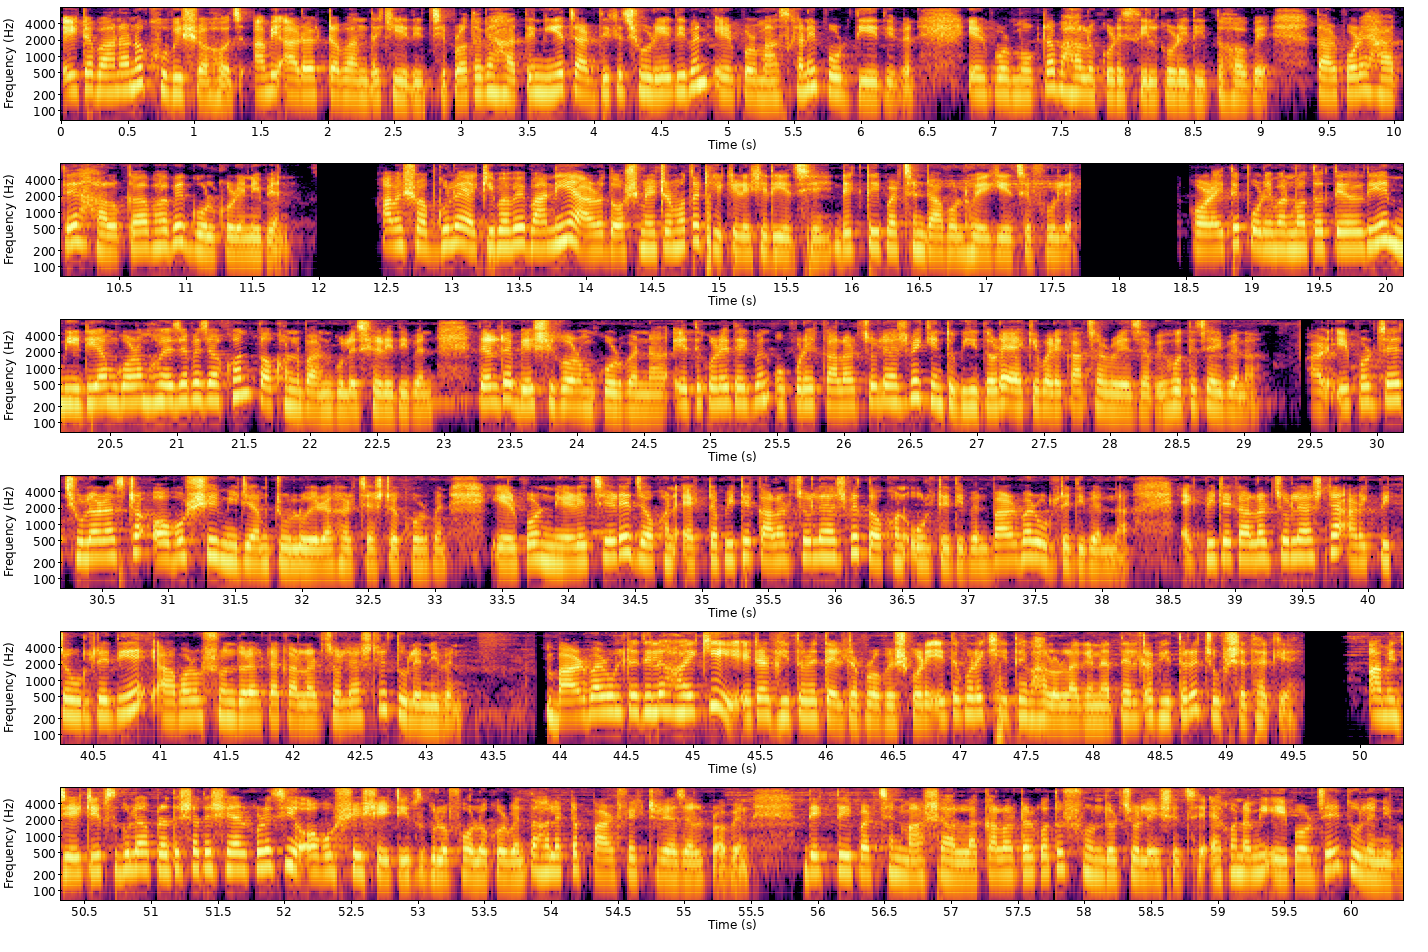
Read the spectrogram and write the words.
এইটা বানানো খুবই সহজ। আমি আরও একটা বান দেখিয়ে দিচ্ছি। প্রথমে হাতে নিয়ে চারদিকে ছড়িয়ে দিবেন, এরপর মাঝখানে পুর দিয়ে দিবেন। এরপর মুখটা ভালো করে সিল করে দিতে হবে। তারপরে হাতে হালকাভাবে গোল করে নেবেন। আমি সবগুলো একইভাবে বানিয়ে আরও দশ মিনিটের মতো ঢেকে রেখে দিয়েছি। দেখতেই পাচ্ছেন ডাবল হয়ে গিয়েছে ফুলে। কড়াইতে পরিমাণ মতো তেল দিয়ে মিডিয়াম গরম হয়ে যাবে যখন, তখন বানগুলো ছেড়ে দিবেন। তেলটা বেশি গরম করবেন না। এতে করে দেখবেন উপরে কালার চলে আসবে, কিন্তু ভিতরে একেবারে কাঁচা রয়ে যাবে, হতে চাইবে না। আর এ পর্যায়ে চুলা রাসটা অবশ্যই মিডিয়াম টু লোয়ে রাখার চেষ্টা করবেন। এরপর নেড়ে চেড়ে যখন একটা পিঠে কালার চলে আসবে তখন উল্টে দিবেন, বারবার উল্টে দিবেন না। এক পিঠে কালার চলে আসলে আরেক পিঠটা উল্টে দিয়ে আবারও সুন্দর একটা কালার চলে আসলে তুলে নেবেন। বারবার উল্টে দিলে হয় কি, এটার ভিতরে তেলটা প্রবেশ করে, এতে করে খেতে ভালো লাগে না, তেলটা ভিতরে চুপসে থাকে। আমি যে টিপসগুলো আপনাদের সাথে শেয়ার করেছি, অবশ্যই সেই টিপসগুলো ফলো করবেন। তাহলে একটা পারফেক্ট রেজাল্ট পাবেন। দেখতেই পাচ্ছেন, মাশাআল্লাহ, কালারটার কত সুন্দর চলে এসেছে। এখন আমি এই পর্যায়ে তুলে নিব।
